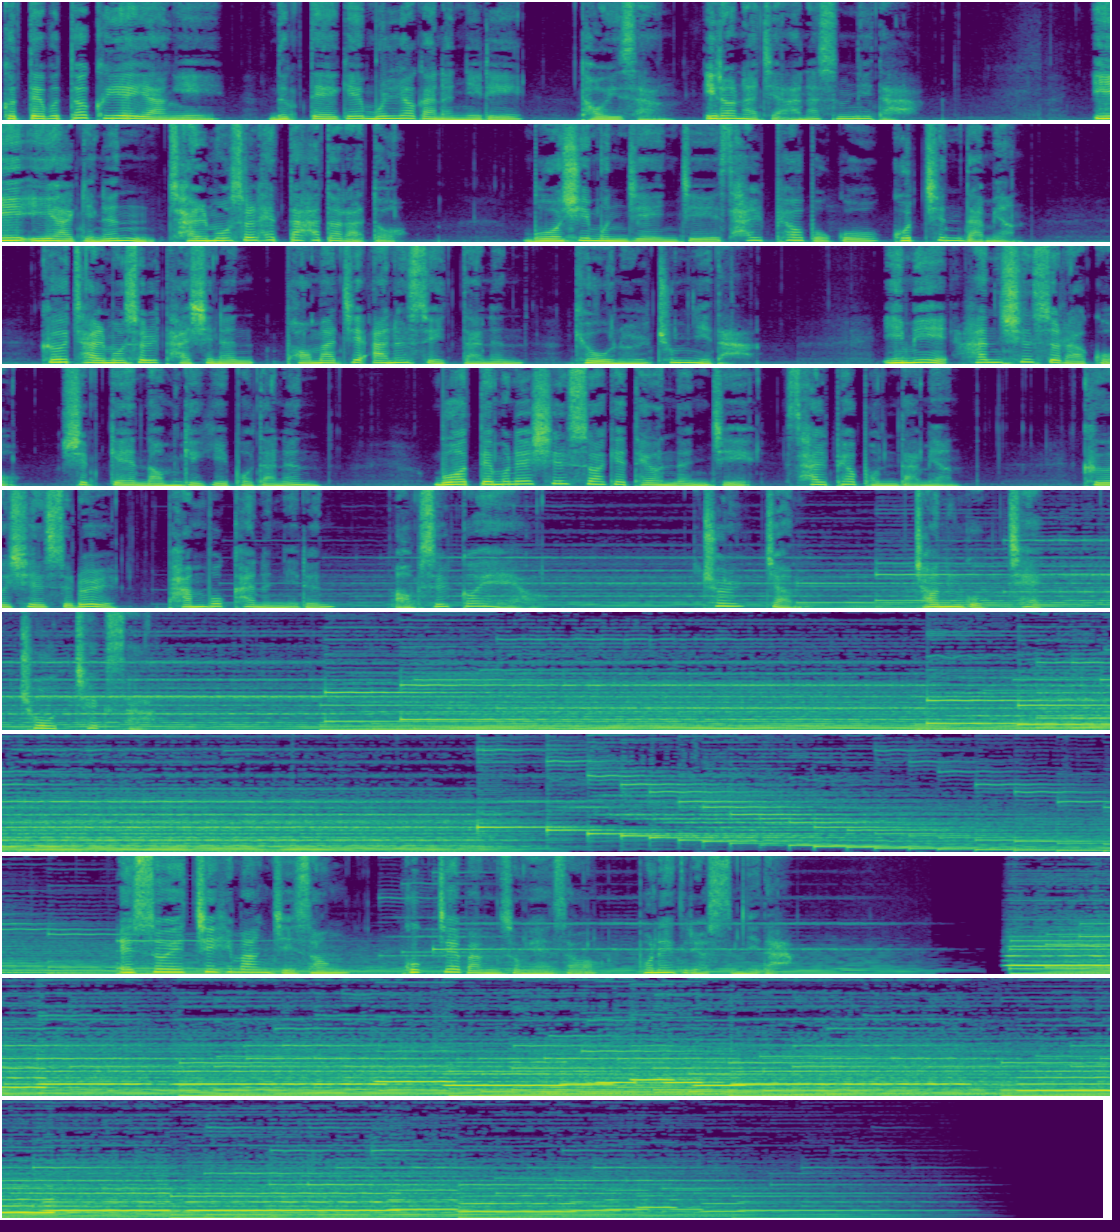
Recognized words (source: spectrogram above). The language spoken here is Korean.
그때부터 그의 양이 늑대에게 물려가는 일이 더 이상 일어나지 않았습니다. 이 이야기는 잘못을 했다 하더라도 무엇이 문제인지 살펴보고 고친다면 그 잘못을 다시는 범하지 않을 수 있다는 교훈을 줍니다. 이미 한 실수라고 쉽게 넘기기보다는 무엇 때문에 실수하게 되었는지 살펴본다면 그 실수를 반복하는 일은 없을 거예요. 출전 전국책 초책사 SOH 희망지성 국제방송에서 보내드렸습니다.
